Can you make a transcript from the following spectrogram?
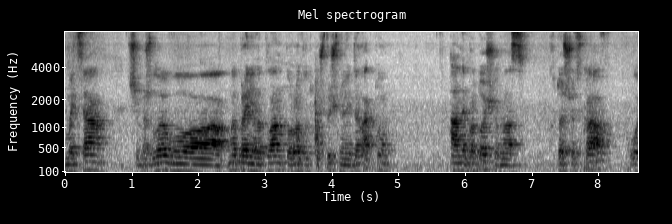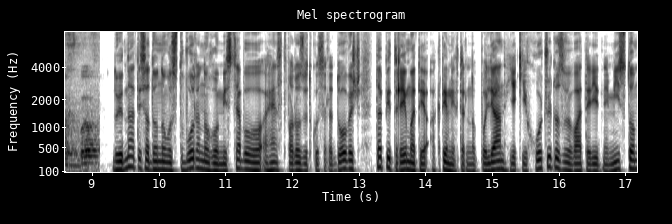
митця. Чи можливо ми прийняли план по розвитку штучного інтелекту, а не про те, що в нас хтось щось вкрав, когось вбив. Доєднатися до новоствореного місцевого агентства розвитку середовищ та підтримати активних тернополян, які хочуть розвивати рідне місто,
